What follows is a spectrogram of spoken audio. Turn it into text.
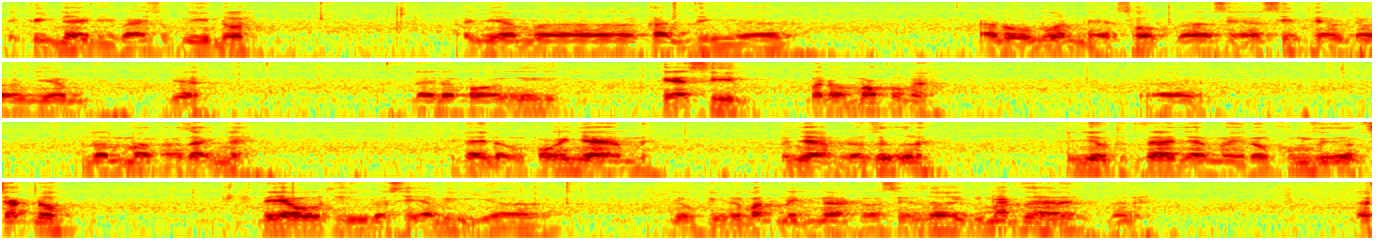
Cái kính này thì vài chục nghìn thôi anh em ờ, cần thì ờ, alo luôn để shop ờ, sẽ ship theo cho anh em nhé. Đây là có cái khe sim bắt đầu móc vào Đấy. lấn vào các rãnh này. Thì đây nó cũng có cái nhàm này. Nó nhàm để nó giữ này. Thế nhiều thực ra nhàm này nó không giữ được chắc đâu. Đeo thì nó sẽ bị uh, nhiều khi nó vặn đỉnh lạc nó sẽ rơi cái mắt ra đấy. Đây này. Đây.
